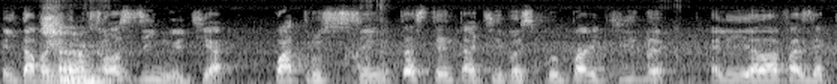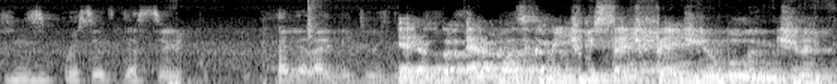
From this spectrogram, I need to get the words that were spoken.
Ele tava jogando é. sozinho, ele tinha 400 tentativas por partida, ele ia lá e fazia 15% de acerto. Olha lá e metia os era, era basicamente um stat pad ambulante, né?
